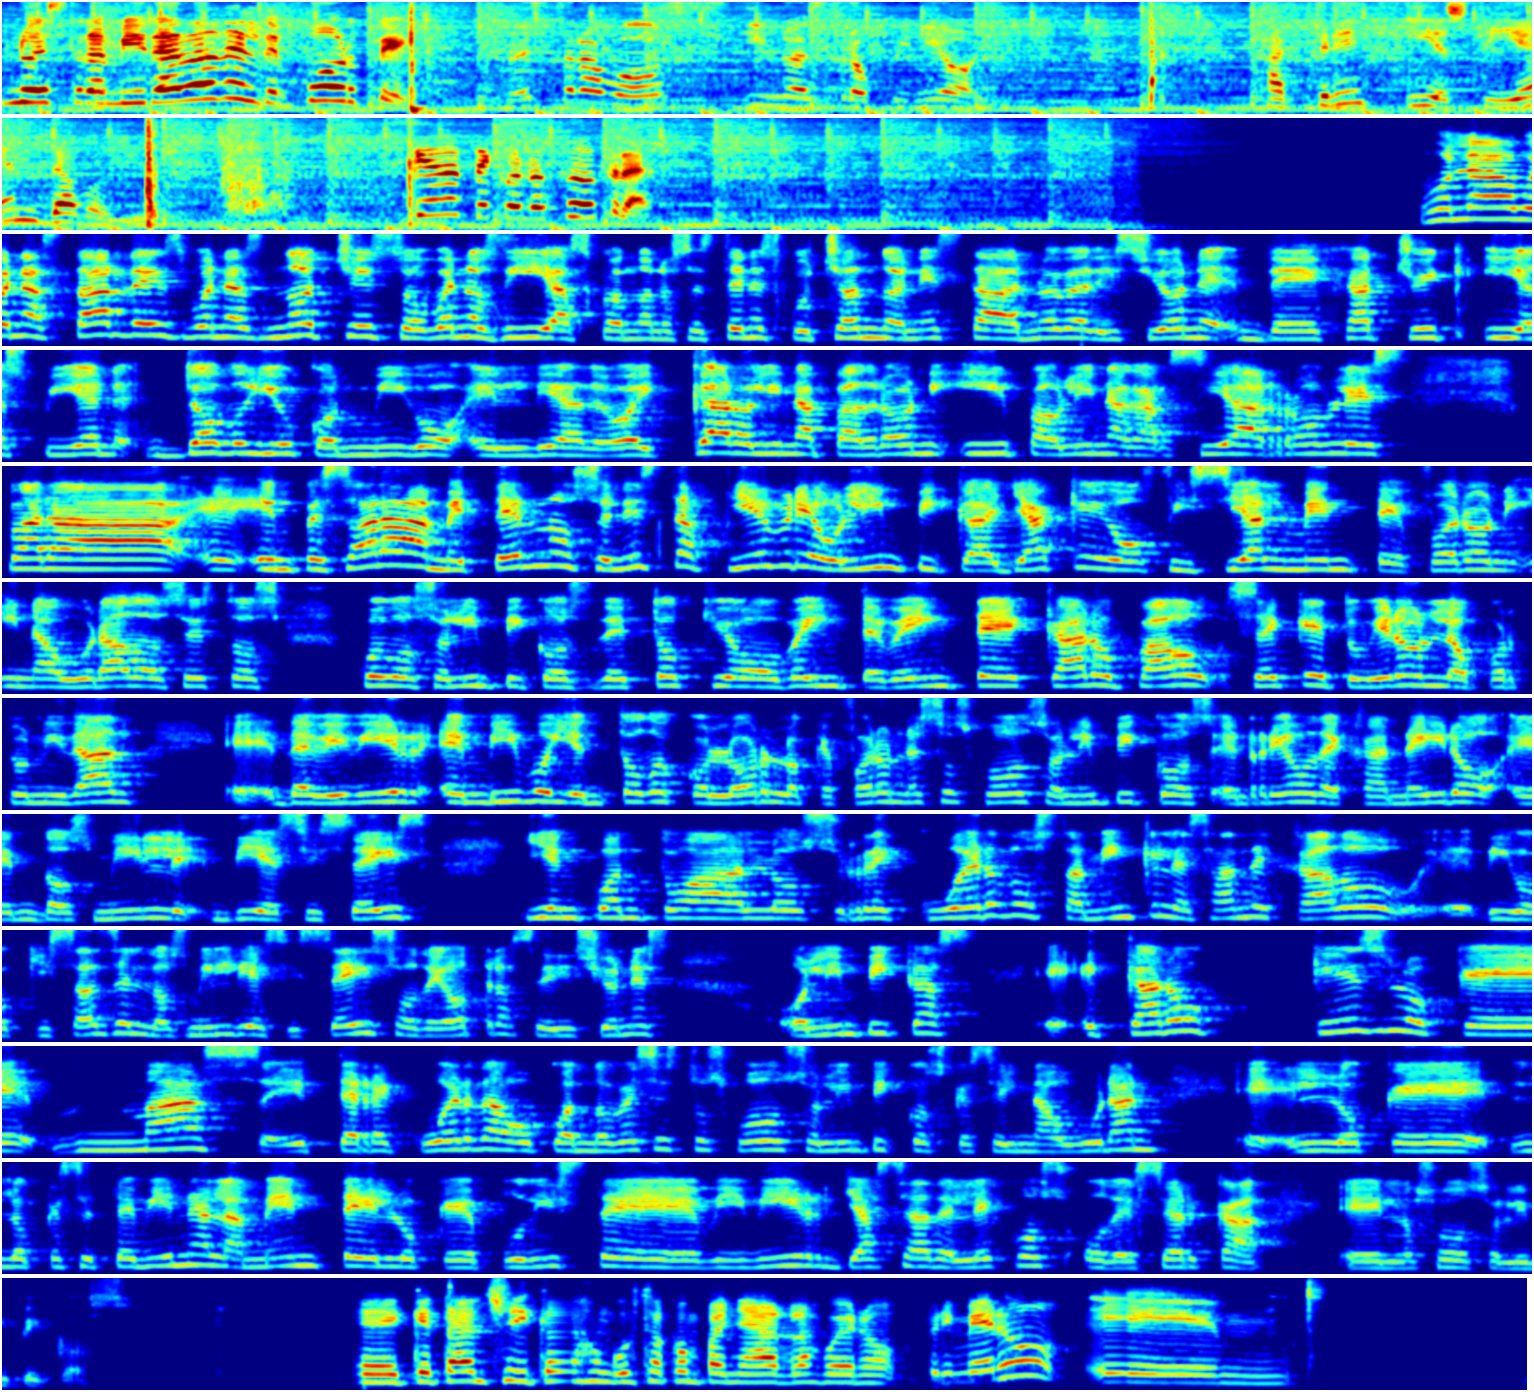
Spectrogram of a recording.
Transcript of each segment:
Nuestra mirada del deporte. Nuestra voz y nuestra opinión. Actriz ESPNW. Quédate con nosotras. Hola, buenas tardes, buenas noches o buenos días cuando nos estén escuchando en esta nueva edición de Hat Trick ESPN W conmigo el día de hoy, Carolina Padrón y Paulina García Robles para eh, empezar a meternos en esta fiebre olímpica, ya que oficialmente fueron inaugurados estos Juegos Olímpicos de Tokio 2020. Caro Pau, sé que tuvieron la oportunidad eh, de vivir en vivo y en todo color lo que fueron esos Juegos Olímpicos en Río de Janeiro en 2016. Y en cuanto a los recuerdos también que les han dejado, eh, digo, quizás del 2016 o de otras ediciones olímpicas, Caro, ¿qué es lo que más eh, te recuerda o cuando ves estos Juegos Olímpicos que se inauguran, eh, lo, que, lo que se te viene a la mente, lo que pudiste vivir, ya sea de lejos o de cerca en los Juegos Olímpicos? Eh, ¿Qué tal, chicas? Un gusto acompañarlas. Bueno, primero,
